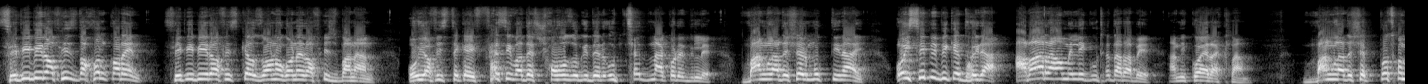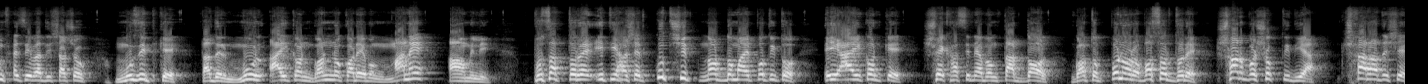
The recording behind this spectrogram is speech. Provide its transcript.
সিপিবির অফিস দখল করেন। সিপিবির অফিসকেও জনগণের অফিস বানান। ওই অফিস থেকে এই ফ্যাসিবাদের সহযোগীদের উচ্ছেদ না করে দিলে বাংলাদেশের মুক্তি নাই। ওই সিপিবিকে ধইরা আবার আওয়ামী লীগ উঠে দাঁড়াবে, আমি কয়ে রাখলাম। বাংলাদেশের প্রথম ফ্যাসিবাদী শাসক মুজিবকে তাদের মূল আইকন গণ্য করে এবং মানে আওয়ামী লীগ। পঁচাত্তরের ইতিহাসের কুৎসিত নর্দমায় পতিত এই আইকনকে শেখ হাসিনা এবং তার দল গত পনেরো বছর ধরে সর্বশক্তি দিয়া সারা দেশে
